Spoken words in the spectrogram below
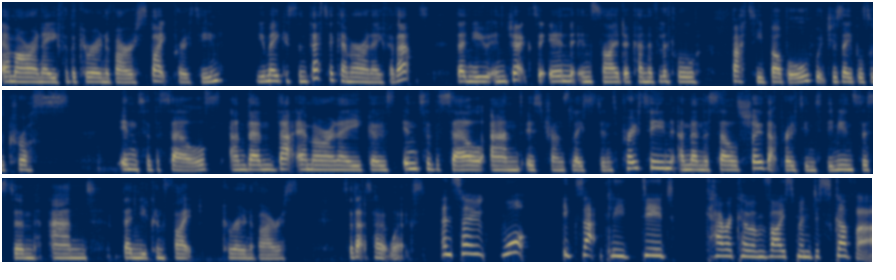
mRNA for the coronavirus spike protein. You make a synthetic mRNA for that, then you inject it in inside a kind of little fatty bubble, which is able to cross into the cells. And then that mRNA goes into the cell and is translated into protein. And then the cells show that protein to the immune system, and then you can fight coronavirus. So that's how it works. And so, what exactly did Karikó and Weissman discover?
